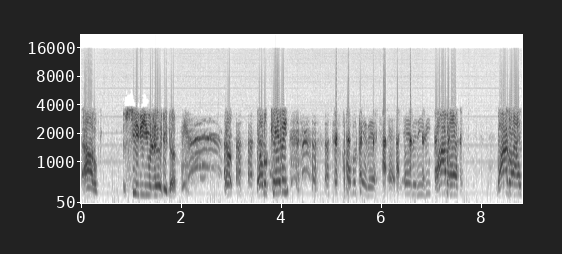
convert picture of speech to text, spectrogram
I'll see you later. Oh, oh, okay. Okay, man. Bye bye. Bye bye.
